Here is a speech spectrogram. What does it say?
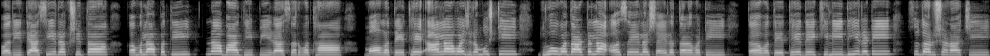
परी त्यासी रक्षिता कमलापती न बाधी पीडा सर्वथा. मग तेथे आला वज्रमुष्ठी ध्रुव दाटला असेल शैल तळवटी तव तेथे देखिली धीरटी सुदर्शनाची.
